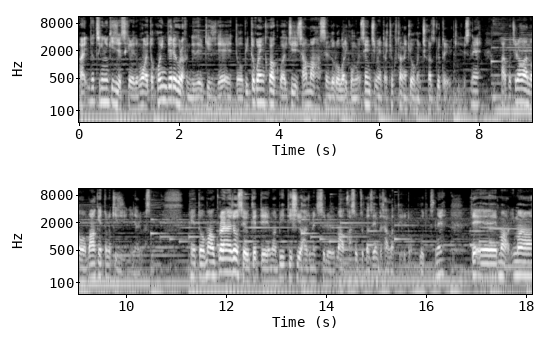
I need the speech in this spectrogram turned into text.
はい。じゃあ次の記事ですけれども、えっと、コインテレグラフに出ている記事で、えっと、ビットコイン価格が一時3万8000ドルを割り込む、センチメントは極端な恐怖に近づくという記事ですね。はい。こちらは、あの、マーケットの記事になります。えっと、まあ、ウクライナ情勢を受けて、まあ、BTC をはじめとする、まあ、仮想通貨全部下がっているということですね。で、えー、まあ、今、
